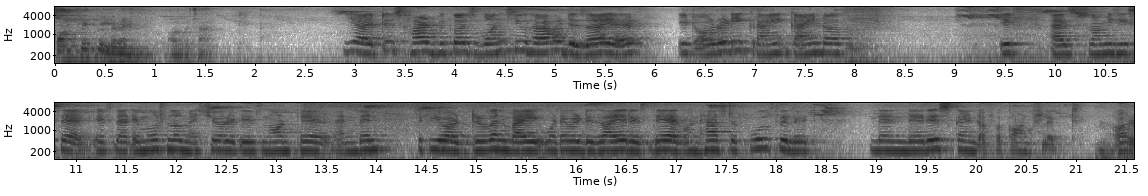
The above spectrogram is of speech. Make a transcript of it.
conflict will remain all the time. Yeah, it is hard because once you have a desire, it already kind of, if, as Swamiji said, if that emotional maturity is not there, and then if you are driven by whatever desire is there, one has to fulfill it, then there is kind of a conflict, mm-hmm. or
